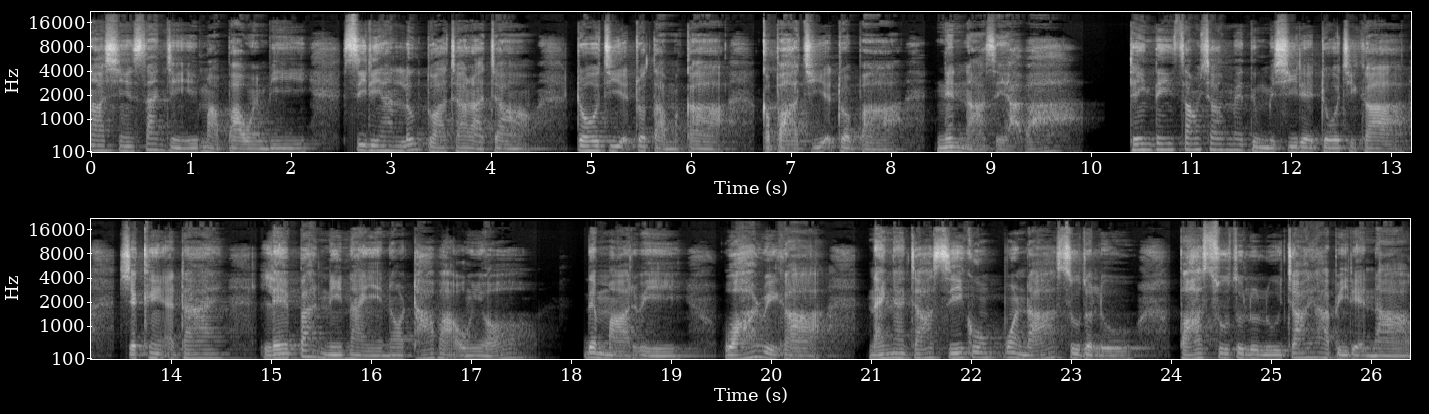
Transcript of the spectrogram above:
နာရှင်စန့်ကျင်ရေးမှာပါဝင်ပြီးစီရီယန်လှုပ်သွားကြတာကြောင့်တောကြီးအတွက်တာမကကဘာကြီးအတွက်ပါနစ်နာเสียပါထိမ့်သိမ်းဆောင်ရှောက်မဲ့သူမရှိတဲ့တောကြီးကရခင်အတိုင်းလဲပတ်နေနိုင်ရင်တော့ထားပါအောင်ရောတဲ့မာတွေဝါးတွေက နိုင်ငံခြားစည်းကုန်းပွင့်တာဆိုသလိုဘာဆိုသလိုလိုကြားရပြီးတဲ့နောက်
